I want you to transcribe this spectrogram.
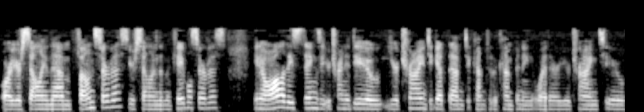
or you're selling them phone service, you're selling them a cable service. You know, all of these things that you're trying to do, you're trying to get them to come to the company, whether you're trying to,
